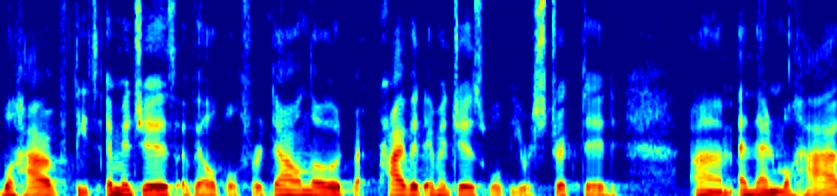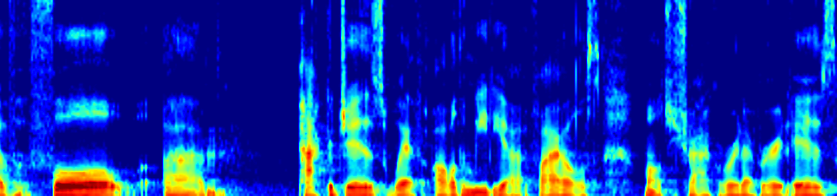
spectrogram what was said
we'll have these images available for download, but private images will be restricted. Um, and then we'll have full um, packages with all the media files, multi-track or whatever it is,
